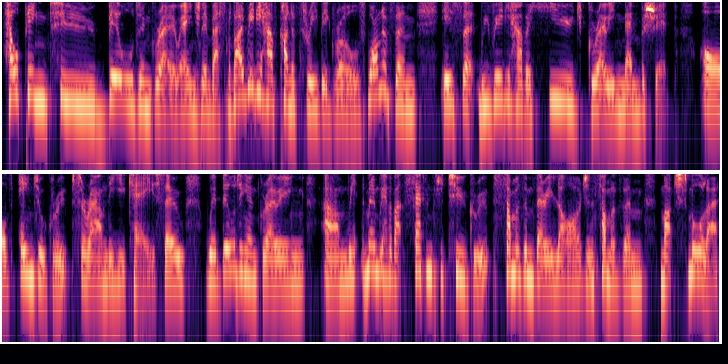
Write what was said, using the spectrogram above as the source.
helping to build and grow angel investment. I really have kind of three big roles. One of them is that we really have a huge growing membership of angel groups around the UK. So we're building and growing. Um, we, at the moment, we have about 72 groups, some of them very large and some of them much smaller,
